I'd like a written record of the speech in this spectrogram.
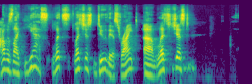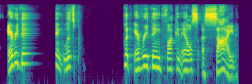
I was like, yes, let's let's just do this, right? Um, let's just everything. Let's put everything fucking else aside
